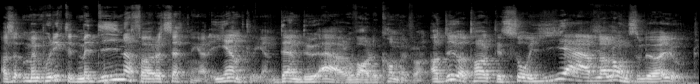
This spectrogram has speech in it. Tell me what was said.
Alltså, men på riktigt, med dina förutsättningar egentligen, den du är och var du kommer ifrån, att du har tagit det så jävla långt som du har gjort.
